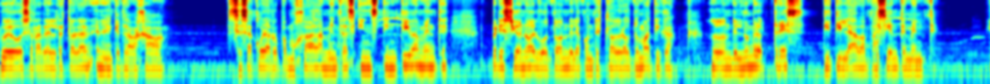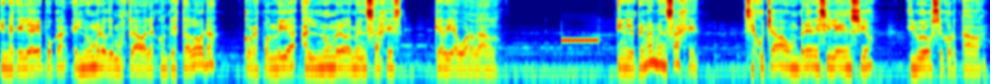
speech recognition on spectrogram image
luego de cerrar el restaurante en el que trabajaba. Se sacó la ropa mojada mientras instintivamente presionó el botón de la contestadora automática donde el número 3 titilaba pacientemente. En aquella época el número que mostraba la contestadora correspondía al número de mensajes que había guardado. En el primer mensaje se escuchaba un breve silencio y luego se cortaba.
